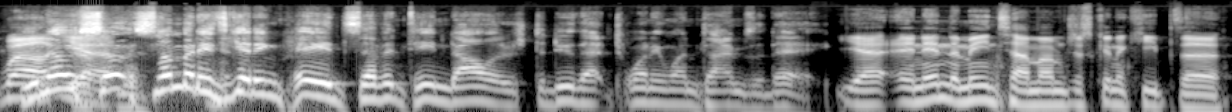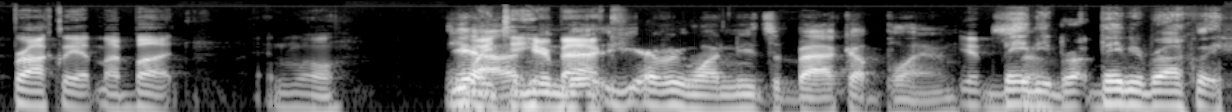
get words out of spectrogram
Well, you know, yeah. so, somebody's getting paid seventeen dollars to do that twenty-one times a day. yeah. And in the meantime, I'm just gonna keep the broccoli up my butt, and we'll, we'll yeah, wait to I hear mean, the- back. everyone needs a backup plan. Yep. Baby, So- bro- baby broccoli.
